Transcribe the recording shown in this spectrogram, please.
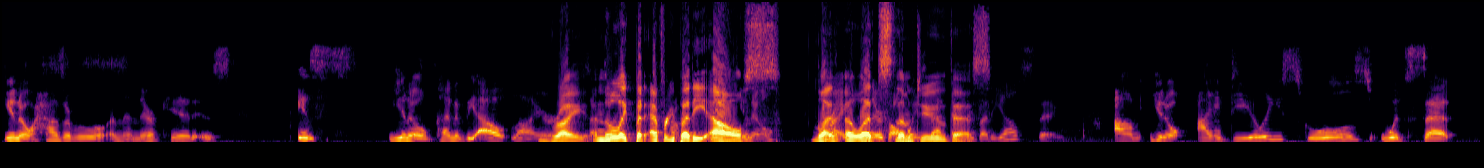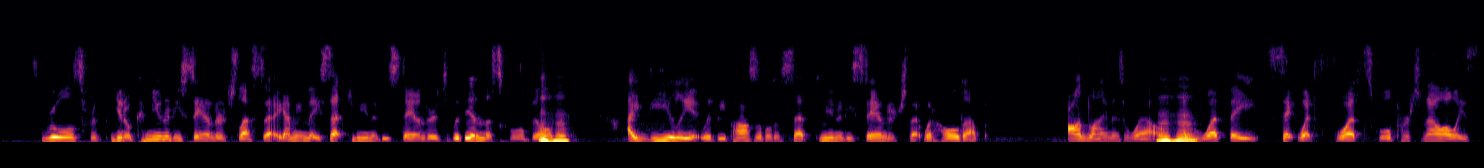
you know has a rule and then their kid is is you know kind of the outlier right and they're like but everybody else you know, let, right. lets them do this. everybody else thing. Um, you know ideally schools would set rules for you know community standards let's say. I mean they set community standards within the school building. mm-hmm ideally it would be possible to set community standards that would hold up online as well. Mm-hmm. And what they say, what what school personnel always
